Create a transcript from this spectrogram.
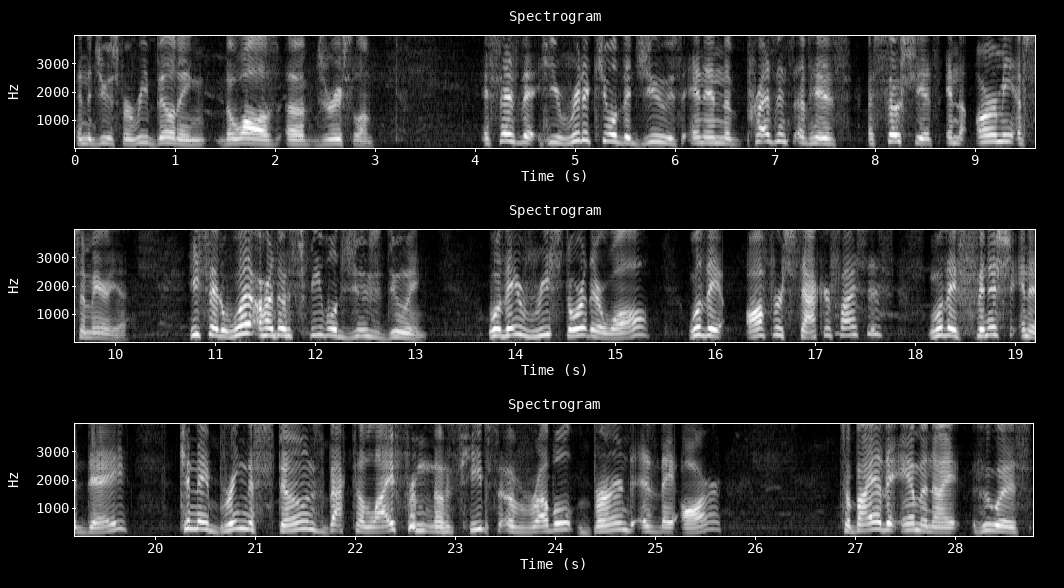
and the Jews for rebuilding the walls of Jerusalem. It says that he ridiculed the Jews and in the presence of his associates in the army of Samaria. He said, What are those feeble Jews doing? Will they restore their wall? Will they offer sacrifices? Will they finish in a day? Can they bring the stones back to life from those heaps of rubble, burned as they are? Tobiah the Ammonite, who was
